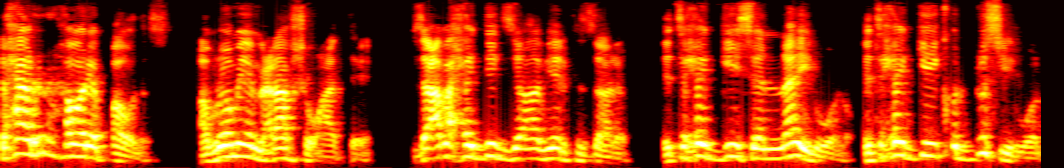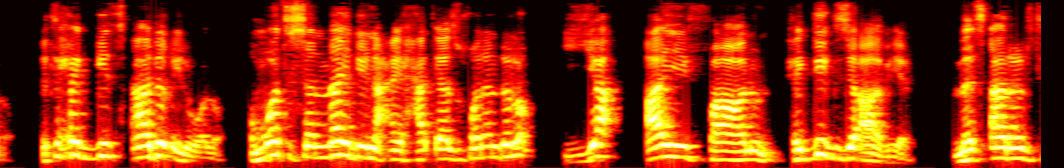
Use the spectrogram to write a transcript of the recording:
ደሓር ሃዋርያ ጳውሎስ ኣብ ሮሜ ምዕራፍ ሸውዓተ ብዛዕባ ሕጊ እግዚኣብሔር ክዛረብ እቲ ሕጊ ሰናይ ኢልዎ ኣሎ፣ እቲ ሕጊ ቅዱስ ኢልዎ ኣሎ፣ እቲ ሕጊ ጻድቅ ኢልዎ ኣሎ፣ እሞ እቲ ሰናይ ድዩ ንዓይ ሓጢያ ዝኾነን ደሎ ያእ ኣይፋሉን ሕጊ እግዚኣብሔር መጻርርቲ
